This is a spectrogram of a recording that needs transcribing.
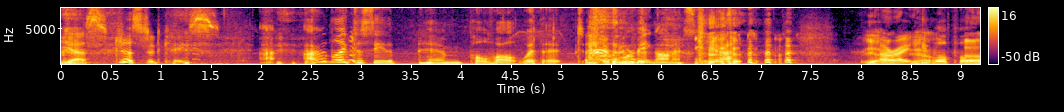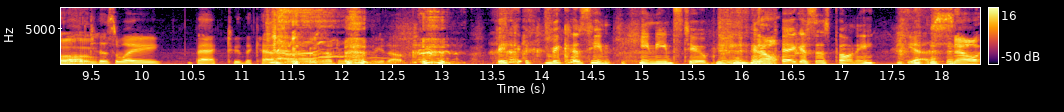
yes, just in case. I would like to see the, him pole vault with it, if we're being honest. Yeah. Yeah. All right, yeah. he will pole vault Um, his way back to the castle when we all meet up. Bec- because he he needs to, being Now- a Pegasus pony. Yes. Now,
